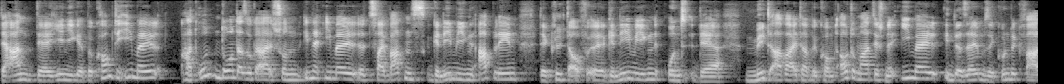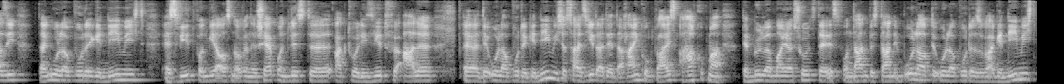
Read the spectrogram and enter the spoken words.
Der, derjenige bekommt die E-Mail, hat unten drunter sogar schon in der E-Mail äh, zwei Buttons genehmigen, ablehnen. Der klickt auf äh, genehmigen und der Mitarbeiter bekommt automatisch eine E-Mail in derselben Sekunde quasi. Dein Urlaub wurde genehmigt. Es wird von mir aus noch in der SharePoint-Liste aktualisiert für alle. Äh, der Urlaub wurde genehmigt. Das heißt, jeder, der da reinguckt, weiß, ah, guck mal, der Müller, Meier, Schulz, der ist von dann bis dann im Urlaub. Der Urlaub wurde sogar genehmigt.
